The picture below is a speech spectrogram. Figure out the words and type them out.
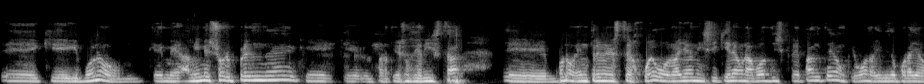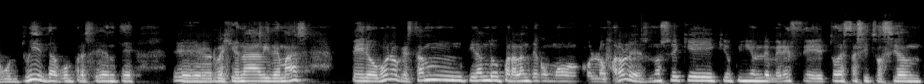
eh, que, bueno, que me, a mí me sorprende que, que el Partido Socialista, eh, bueno, entre en este juego, no haya ni siquiera una voz discrepante, aunque, bueno, ha habido por ahí algún tuit de algún presidente eh, regional y demás, pero bueno, que están tirando para adelante como con los faroles. No sé qué, qué opinión le merece toda esta situación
